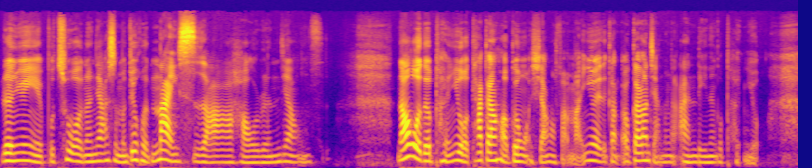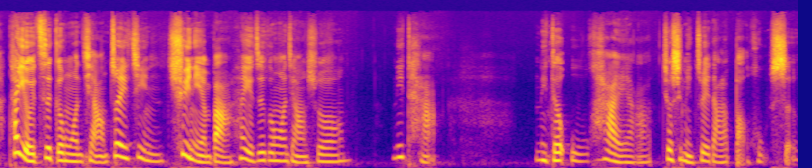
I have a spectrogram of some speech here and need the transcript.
人缘也不错，人家什么就很 nice 啊，好人这样子。然后我的朋友他刚好跟我相反嘛，因为刚我刚刚讲那个案例，那个朋友他有一次跟我讲，最近去年吧，他有一次跟我讲说，妮塔，你的无害啊，就是你最大的保护色。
